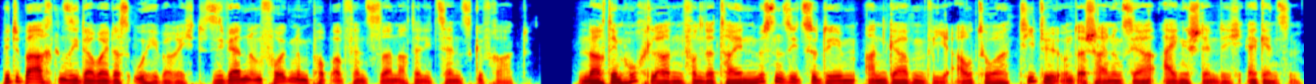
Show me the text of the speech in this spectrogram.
Bitte beachten Sie dabei das Urheberrecht, Sie werden im folgenden Pop-up-Fenster nach der Lizenz gefragt. Nach dem Hochladen von Dateien müssen Sie zudem Angaben wie Autor, Titel und Erscheinungsjahr eigenständig ergänzen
